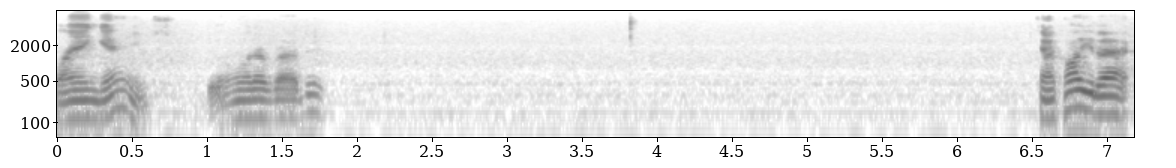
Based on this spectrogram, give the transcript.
Playing games. Doing whatever I do. Can I call you back?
